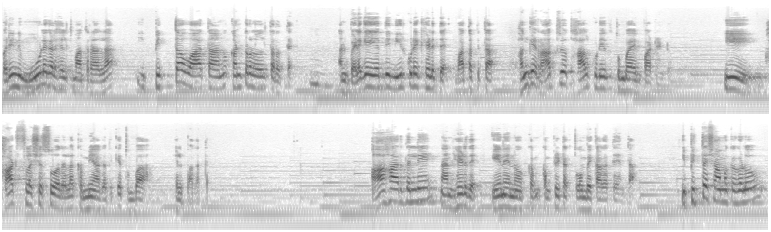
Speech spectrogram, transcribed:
ಬರೀ ನಿಮ್ಮ ಮೂಳೆಗಳ ಹೆಲ್ತ್ ಮಾತ್ರ ಅಲ್ಲ ಈ ಪಿತ್ತ ವಾತನು ಕಂಟ್ರೋಲಲ್ಲಿ ತರುತ್ತೆ. ನಾನು ಬೆಳಗ್ಗೆ ಎದ್ದು ನೀರು ಕುಡಿಯೋಕೆ ಹೇಳಿದ್ದೆ ವಾತ ಪಿತ್ತ. ಹಾಗೆ ರಾತ್ರಿ ಹೊತ್ತು ಹಾಲು ಕುಡಿಯೋದು ತುಂಬ ಇಂಪಾರ್ಟೆಂಟು. ಈ ಹಾರ್ಟ್ ಫ್ಲಶಸ್ಸು ಅದೆಲ್ಲ ಕಮ್ಮಿ ಆಗೋದಕ್ಕೆ ತುಂಬ ಹೆಲ್ಪ್ ಆಗುತ್ತೆ. ಆಹಾರದಲ್ಲಿ ನಾನು ಹೇಳಿದೆ, ಏನೇನು ಕಂ ಕಂಪ್ಲೀಟಾಗಿ ತೊಗೊಬೇಕಾಗತ್ತೆ ಅಂತ. ಈ ಪಿತ್ತಶಾಮಕಗಳು,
